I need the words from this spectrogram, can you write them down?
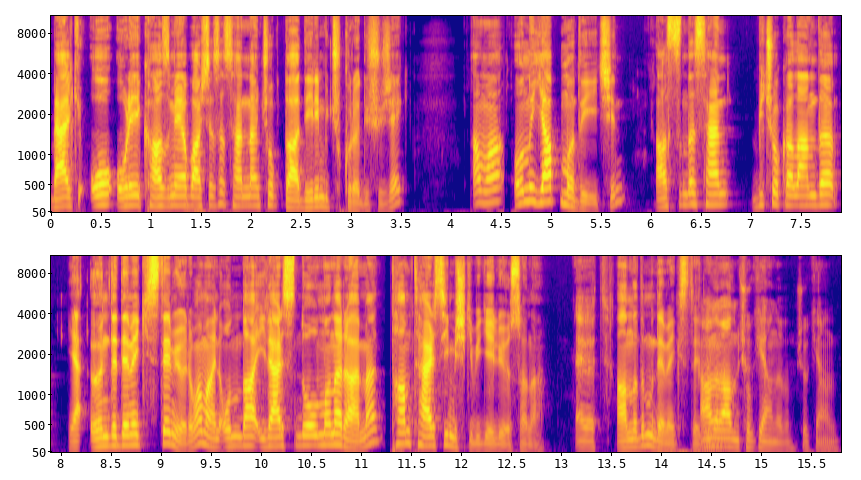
belki o orayı kazmaya başlasa senden çok daha derin bir çukura düşecek. Ama onu yapmadığı için aslında sen birçok alanda ya önde demek istemiyorum ama hani onun daha ilerisinde olmana rağmen tam tersiymiş gibi geliyor sana. Evet. Anladın mı demek istediğimi? Anladım anladım çok iyi anladım çok iyi anladım.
